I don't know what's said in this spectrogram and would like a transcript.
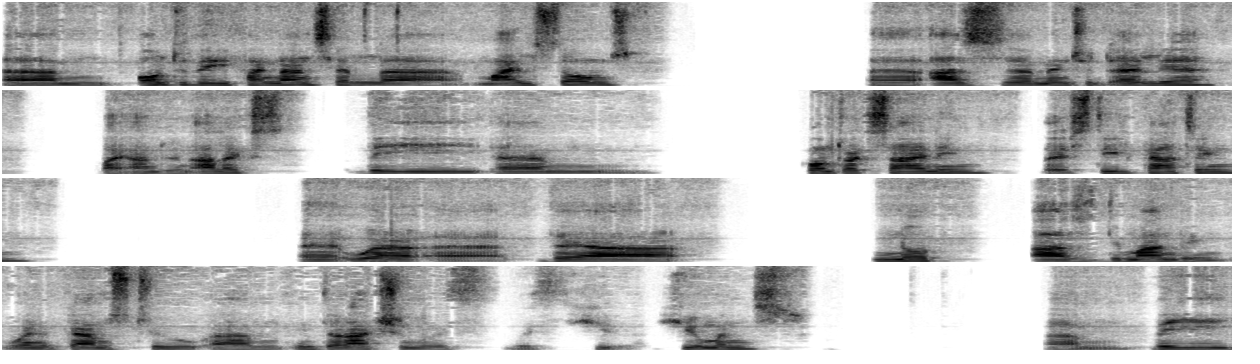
Um, on to the financial uh, milestones. Uh, as uh, mentioned earlier by Andrew and Alex, the um, contract signing, the steel cutting, uh, where they are not as demanding when it comes to um, interaction with, with hu humans. Um, the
